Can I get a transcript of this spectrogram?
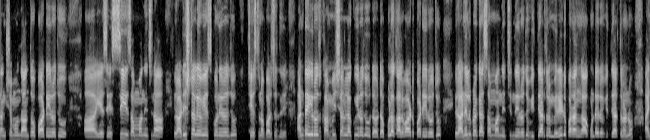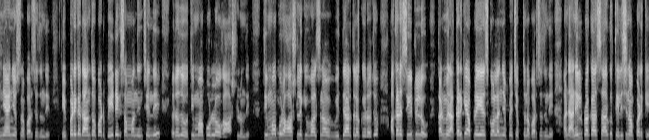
సంక్షేమం దాంతోపాటు ఈరోజు ఎస్ ఎస్సీ సంబంధించిన అడిషనల్గా వేసుకొని ఈరోజు చేస్తున్న పరిస్థితి. అంటే ఈరోజు కమిషన్లకు ఈరోజు డబ్బులకు అలవాటు పడి ఈరోజు అనిల్ ప్రకాష్ సంబంధించింది ఈరోజు విద్యార్థులు మెరిట్ పరంగా కాకుండా ఈరోజు విద్యార్థులను అన్యాయం చేస్తున్న పరిస్థితి ఉంది. ఇప్పటికే దాంతోపాటు బీటెక్ సంబంధించింది ఈరోజు తిమ్మాపూర్లో ఒక హాస్టల్ ఉంది. తిమ్మాపూర్ హాస్టల్కి ఇవ్వాల్సిన విద్యార్థులకు ఈరోజు అక్కడ సీట్లు లేవు. కానీ మీరు అక్కడికే అప్లై చేసుకోవాలని చెప్పి చెప్తున్న పరిస్థితి ఉంది. అంటే అనిల్ ప్రకాష్ సార్కు తెలిసినప్పటికీ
